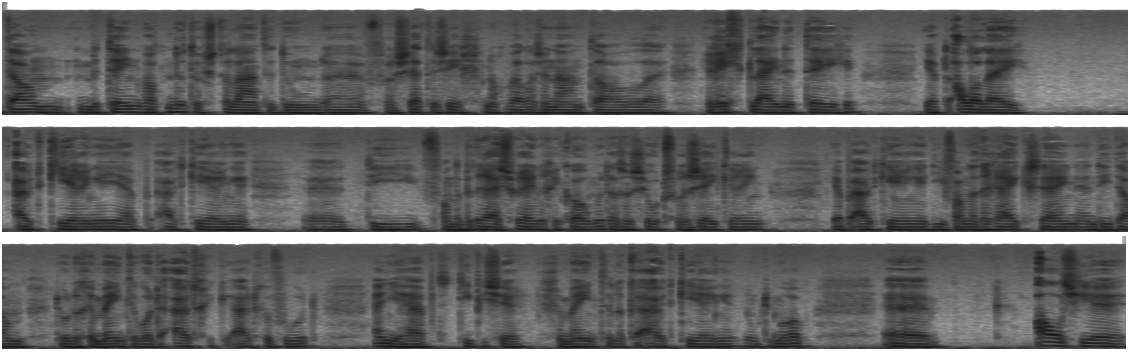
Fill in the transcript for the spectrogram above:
dan meteen wat nuttigs te laten doen. Daar verzetten zich nog wel eens een aantal uh, richtlijnen tegen. Je hebt allerlei uitkeringen. Je hebt uitkeringen uh, die van de bedrijfsvereniging komen. Dat is een soort verzekering. Je hebt uitkeringen die van het Rijk zijn en die dan door de gemeente worden uitge uitgevoerd. En je hebt typische gemeentelijke uitkeringen, noemt u maar op. Uh, als je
